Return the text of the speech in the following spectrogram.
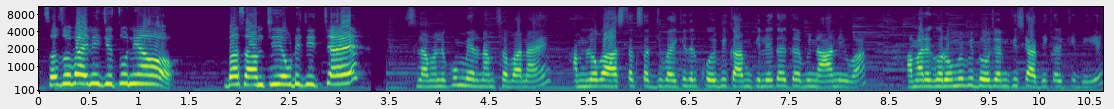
सजूबाईनी जितून यावं बस आमची एवढीच इच्छा आहे. अस्सलाम मेरा नाम सबाना है। हम लोग आज तक सज्जू भाई के इधर कोई भी काम के लिए गए कभी ना नहीं हुआ। हमारे घरों में भी दो जन की शादी करके दिए।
